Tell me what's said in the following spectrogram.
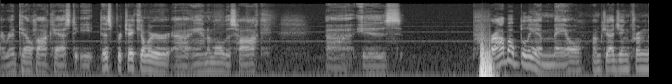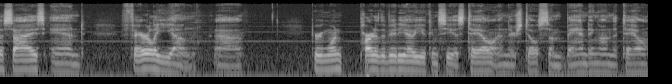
a red-tailed hawk has to eat. This particular uh, animal, this hawk, uh, is probably a male, I'm judging from the size, and fairly young. Uh, during one part of the video you can see his tail and there's still some banding on the tail.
